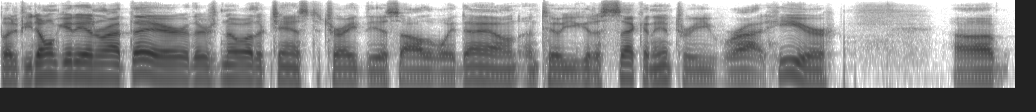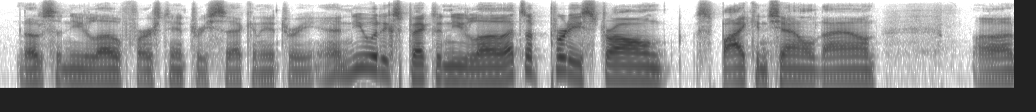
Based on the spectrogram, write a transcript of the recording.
But if you don't get in right there, there's no other chance to trade this all the way down until you get a second entry right here. Uh, notice a new low, first entry, second entry, and you would expect a new low. That's a pretty strong spike and channel down. Uh,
